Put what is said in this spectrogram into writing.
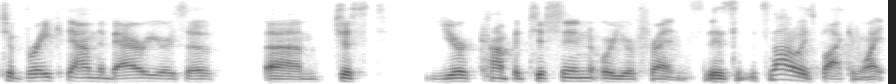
to break down the barriers of um, just your competition or your friends it's, it's not always black and white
